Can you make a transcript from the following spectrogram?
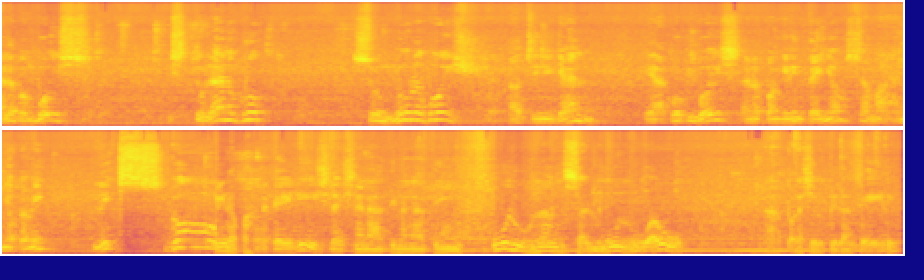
Alabang Boys, Stulano Group, Sonora Boys, shout out si Nijan. Kaya Copy Boys, ano pang hinintay nyo? Samahan nyo kami. Let's go! Hindi na pa. Para kay slice na natin ang ating ulo ng salmon. Wow! Napakasimple lang kay Lee.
